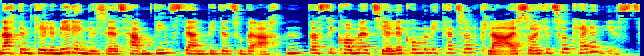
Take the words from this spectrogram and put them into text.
Nach dem Telemediengesetz haben Diensteanbieter zu beachten, dass die kommerzielle Kommunikation klar als solche zu erkennen ist.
